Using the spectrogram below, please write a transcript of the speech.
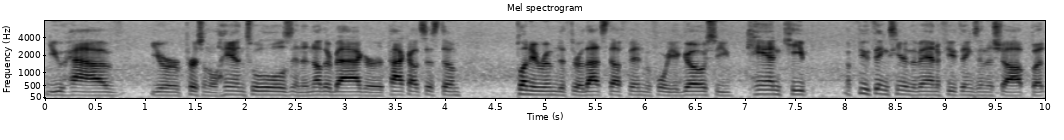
You have your personal hand tools in another bag or pack out system. Plenty of room to throw that stuff in before you go, so you can keep a few things here in the van, a few things in the shop, but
